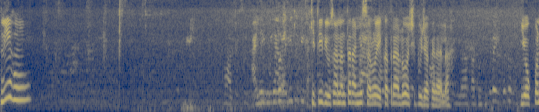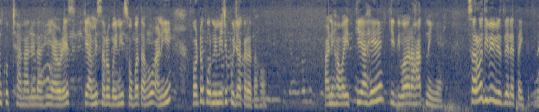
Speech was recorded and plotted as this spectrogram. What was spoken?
नाही. हो किती दिवसानंतर आम्ही सर्व एकत्र आलो अशी पूजा करायला. योग पण खूप छान आलेला आहे यावेळेस की आम्ही सर्व बहिणी सोबत आहो आणि वटपौर्णिमेची पूजा करत आहोत आणि हवा इतकी आहे की दिवा राहत नाही आहे सर्व दिवे विजलेले आहेत ताई तिथले.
